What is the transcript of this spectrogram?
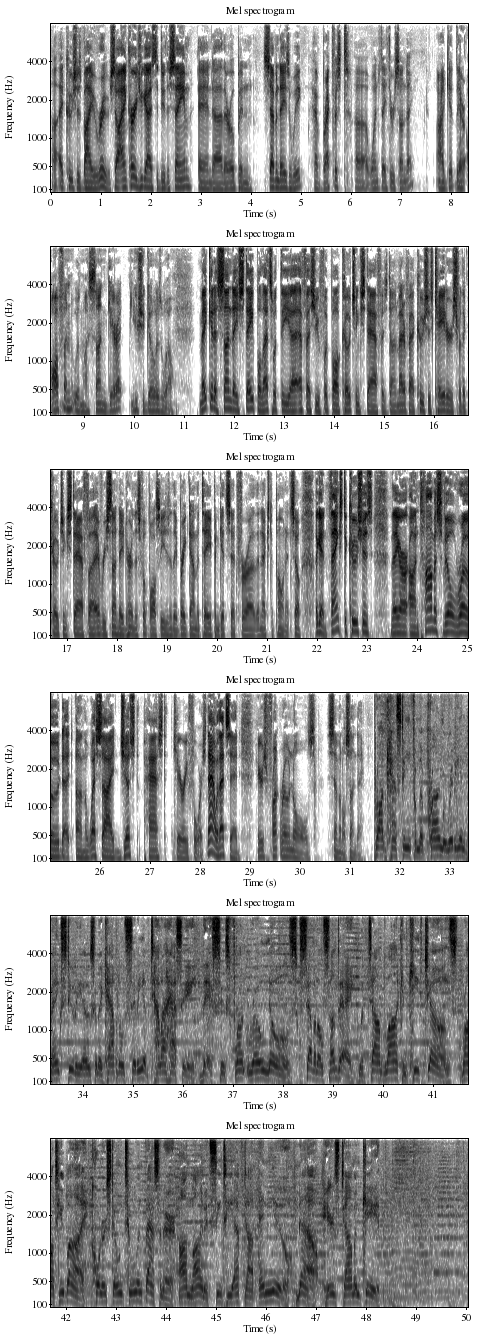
Uh, at Coosh's Bayou Rouge. So I encourage you guys to do the same, and uh, they're open seven days a week. Have breakfast uh, Wednesday through Sunday. I get there often with my son Garrett. You should go as well. Make it a Sunday staple. That's what the uh, FSU football coaching staff has done. Matter of fact, Coosh's caters for the coaching staff uh, every Sunday during this football season. They break down the tape and get set for uh, the next opponent. So, again, thanks to Coosh's. They are on Thomasville Road uh, on the west side, just past Kerry Forest. Now, with that said, here's Front Row Noles Seminole Sunday. Broadcasting from the Prime Meridian Bank studios in the capital city of Tallahassee, this is Front Row Noles, Seminole Sunday with Tom Block and Keith Jones. Brought to you by Cornerstone Tool and Fastener, online at ctf.nu. Now, here's Tom and Keith.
